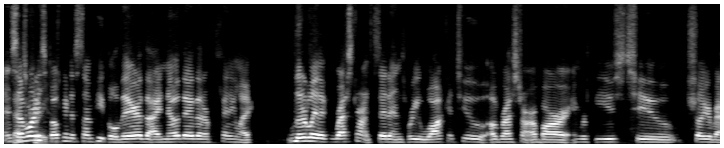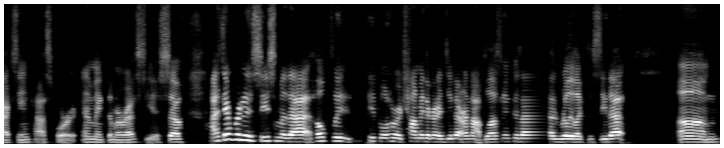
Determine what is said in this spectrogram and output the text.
And so I've already crazy. spoken to some people there that I know there that are planning like literally like restaurant sit-ins where you walk into a restaurant or bar and refuse to show your vaccine passport and make them arrest you. So I think we're going to see some of that. Hopefully, people who are telling me they're going to do that are not bluffing because I'd really like to see that. Um,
